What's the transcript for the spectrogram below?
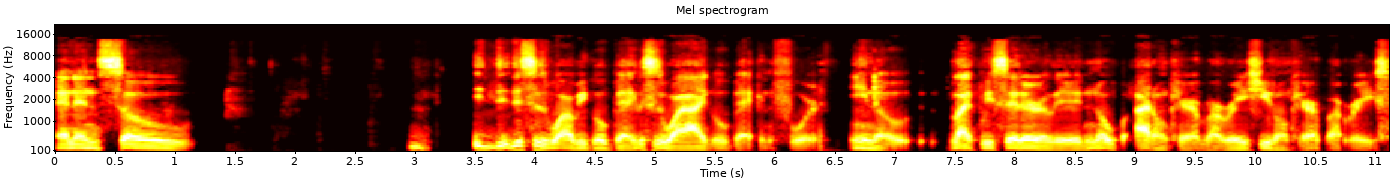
and then so this is why we go back. This is why I go back and forth. You know, like we said earlier, no, I don't care about race. You don't care about race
